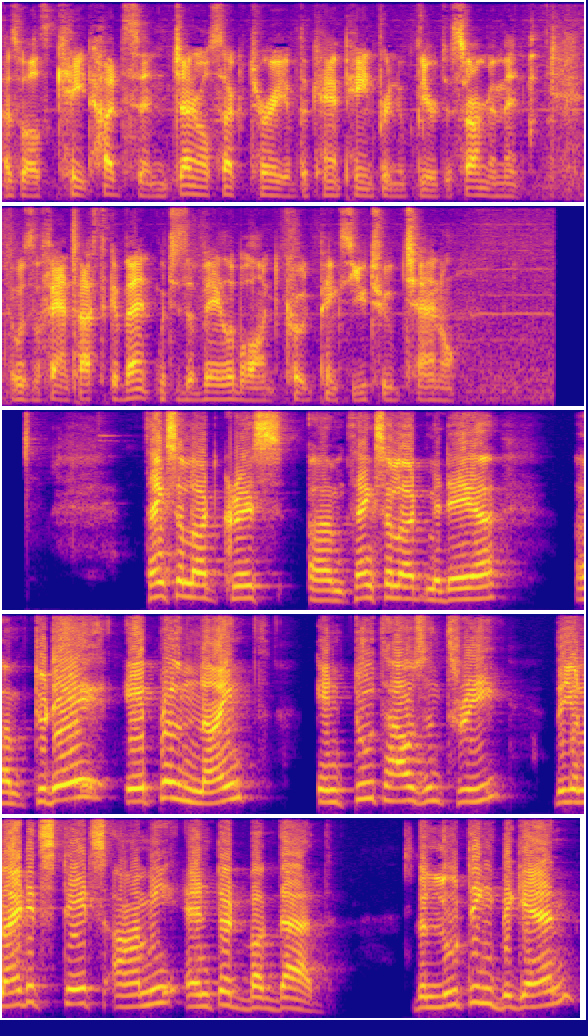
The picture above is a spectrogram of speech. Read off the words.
as well as Kate Hudson, General Secretary of the Campaign for Nuclear Disarmament. It was a fantastic event, which is available on Code Pink's YouTube channel. Thanks a lot, Chris. Um, thanks a lot, Medea. Um, today, April 9th, in 2003, the United States Army entered Baghdad. The looting began.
